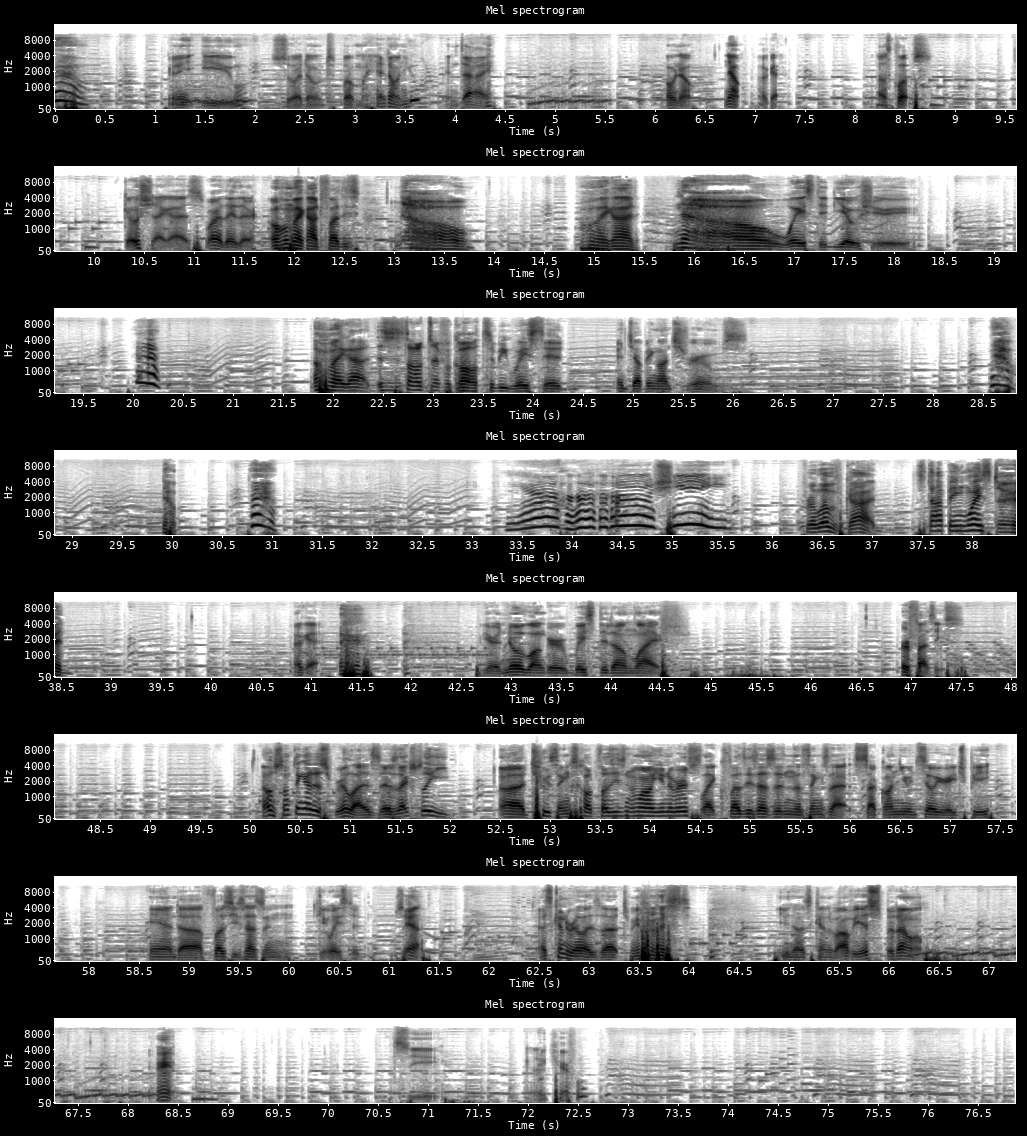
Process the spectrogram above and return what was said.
Now, gonna eat you, so I don't bump my head on you and die. Oh no. No. Okay. That was close. Ghost Shy Guys. Why are they there? Oh my god, Fuzzies. No! Oh my god. No! Wasted Yoshi. Oh my god, this is so difficult to be wasted and jumping on shrooms. No! No! No! For the love of God, stop being wasted! Okay. we are no longer wasted on life. Or fuzzies. Oh, something I just realized. There's actually uh, two things called fuzzies in the Mario universe. Like fuzzies as in the things that suck on you and steal your HP. And uh, fuzzies as in get wasted. So yeah. I just kind of realized that, to be honest. you know, it's kind of obvious, but I don't. Alright. Let's see. Gotta be careful.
